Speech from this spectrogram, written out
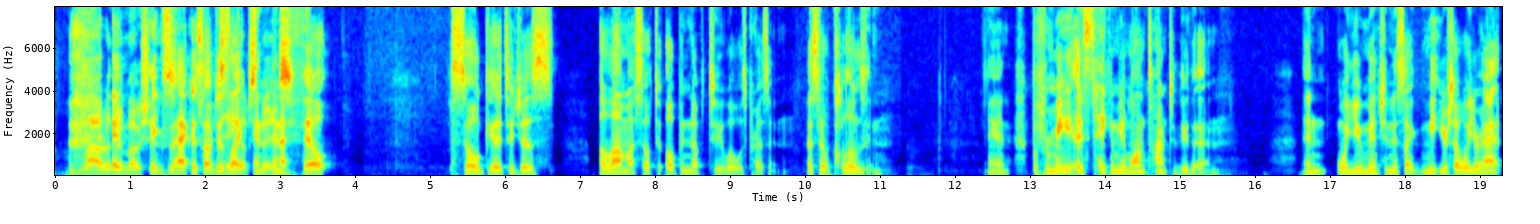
louder the And- emotions Exactly. So I'm just Take like, and, and I felt so good to just allow myself to open up to what was present instead of closing. And but for me, it's taken me a long time to do that. And what you mentioned is like meet yourself where you're at.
